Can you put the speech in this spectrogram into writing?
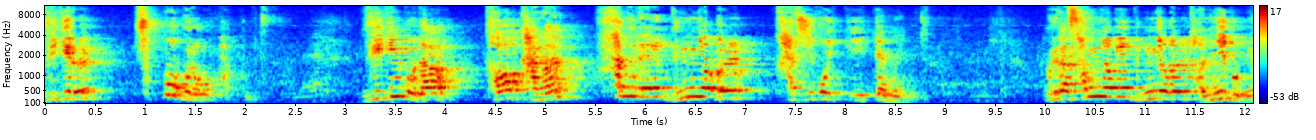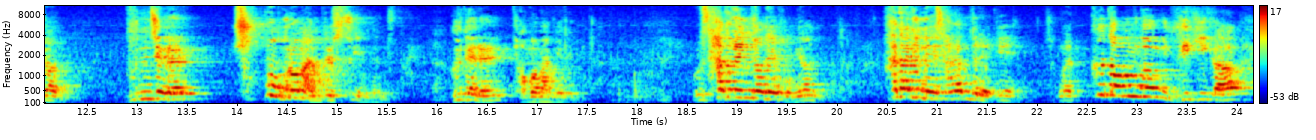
위기를 축복으로 바꿉니다. 위기보다 더 강한 하늘의 능력을 가지고 있기 때문입니다. 우리가 성령의 능력을 덧입으면 문제를 축복으로 만들 수 있는 은혜를 경험하게 됩니다. 사도행전에 보면 하나님의 사람들에게 정말 끝없는 위기가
